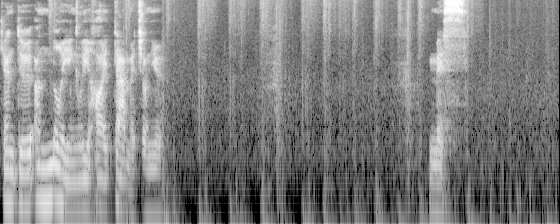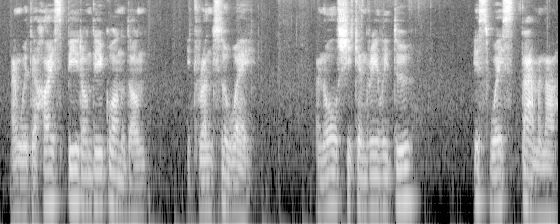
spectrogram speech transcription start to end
can do annoyingly high damage on you. Miss. And with the high speed on the Iguanodon, it runs away. And all she can really do is waste stamina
